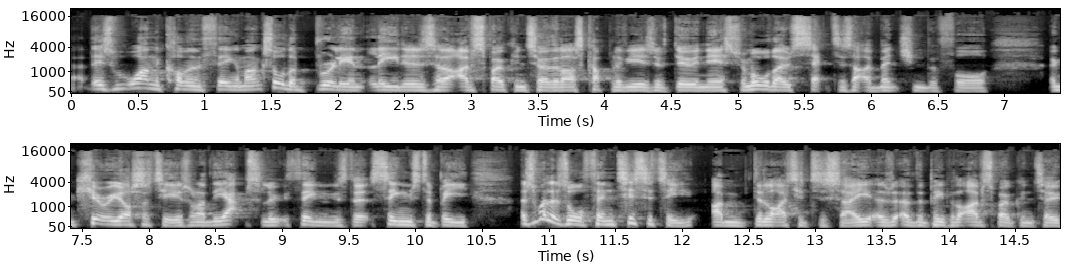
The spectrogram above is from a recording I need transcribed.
uh, there's one common thing amongst all the brilliant leaders uh, I've spoken to over the last couple of years of doing this from all those sectors that I've mentioned before. And curiosity is one of the absolute things that seems to be, as well as authenticity, I'm delighted to say, as, of the people that I've spoken to,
